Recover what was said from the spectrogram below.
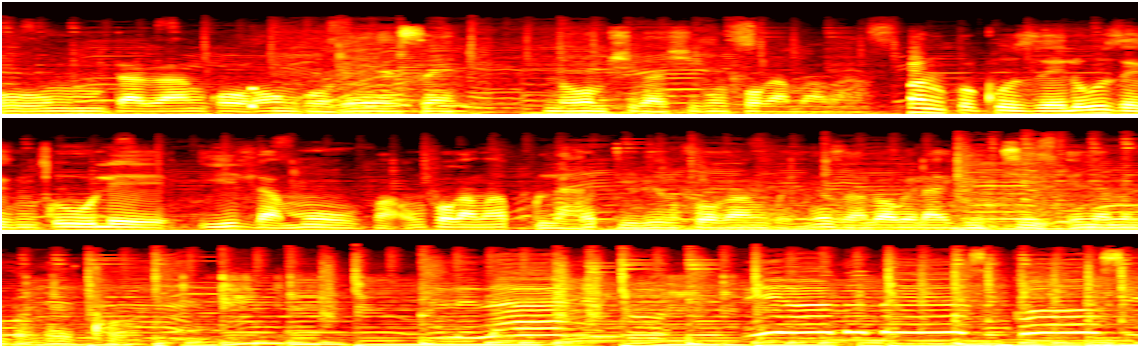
umntakangobese nomshikashika umfoka mababa wangigqugquzela ukuze ngicule yidla muva umfoka amabhladile umfoka ngwenya ezalwa kwelakithi ngo iyamemeza inkosi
